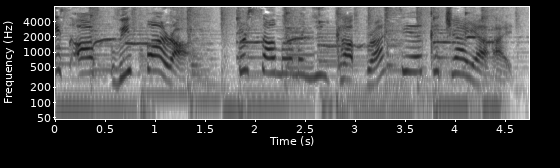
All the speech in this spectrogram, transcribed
Face Off with Farah bersama menyingkap rahsia kejayaan.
